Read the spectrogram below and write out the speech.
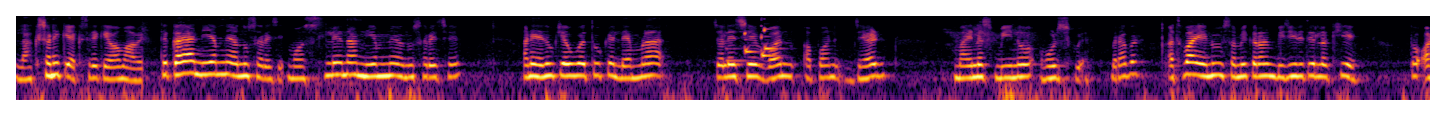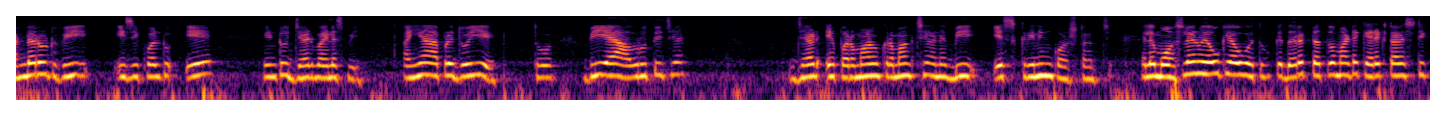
લાક્ષણિક એક્સરે કહેવામાં આવે. તે કયા નિયમને અનુસરે છે? મોસ્લેના નિયમને અનુસરે છે. અને એનું કહેવું હતું કે લેમડા ચલે છે વન અપોન ઝેડ માઇનસ બીનો હોલ સ્ક્વેર. બરાબર? અથવા એનું સમીકરણ બીજી રીતે લખીએ તો under root V is equal to A into Z minus B. અહીંયા આપણે જોઈએ તો વી એ આવૃત્તિ છે ઝેડ એ પરમાણુ ક્રમાંક છે અને બી એ સ્ક્રીનિંગ કોન્સ્ટન્ટ છે. એટલે મોસ્લેનું એવું કહેવું હતું કે દરેક તત્વ માટે કેરેક્ટરિસ્ટિક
